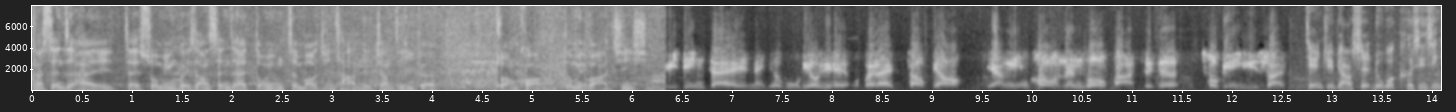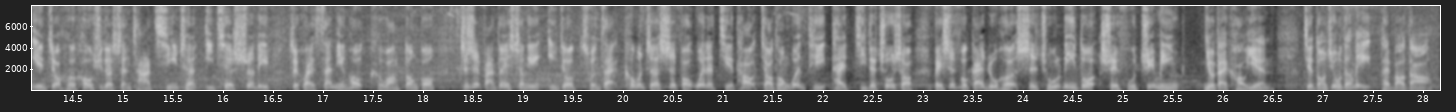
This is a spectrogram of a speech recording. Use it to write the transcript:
那甚至还在说明会上，甚至还动用政报警察的这样子一个状况啊，都没办法进行。预定在那个五六月我会来招标，两年后能够把这个。筹编预算，捷运局表示，如果可行性研究和后续的审查齐成，一切顺利，最快三年后渴望动工。只是反对声音依旧存在。柯文哲是否为了解套交通问题太急着出手？北市府该如何事出利多说服居民，有待考验。借董俊武登丽台报道。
